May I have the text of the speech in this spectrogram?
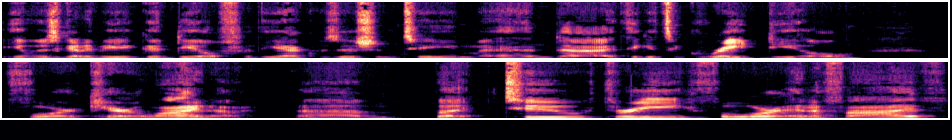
it was going to be a good deal for the acquisition team, and uh, I think it's a great deal for Carolina. Um, but two, three, four, and a five.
